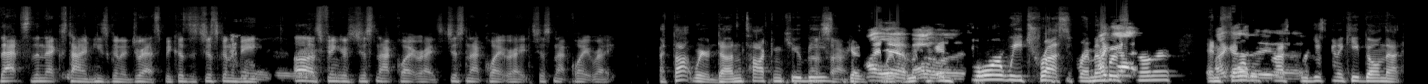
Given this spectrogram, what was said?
That's the next time he's going to dress because it's just going to be, oh, his finger's just not quite right. It's just not quite right. It's just not quite right. I thought we are done talking QBs. Oh, sorry. because I we're- am. I don't and wanna- four we trust. Remember, got- Stoner? And I four we trust. Uh, we're just going to keep going that.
